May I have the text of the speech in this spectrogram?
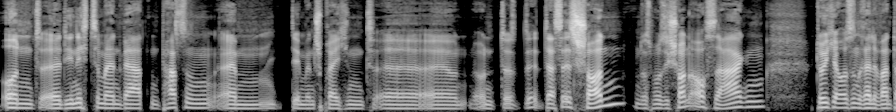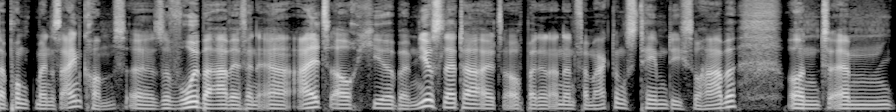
und äh, die nicht zu meinen Werten passen. Ähm, dementsprechend, äh, und, und das, das ist schon, und das muss ich schon auch sagen, durchaus ein relevanter Punkt meines Einkommens, äh, sowohl bei AWFNR als auch hier beim Newsletter, als auch bei den anderen Vermarktungsthemen, die ich so habe. Und ähm,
